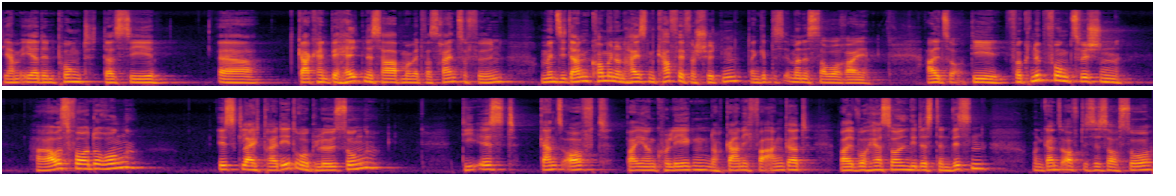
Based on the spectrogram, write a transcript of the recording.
die haben eher den Punkt, dass sie äh, gar kein Behältnis haben, um etwas reinzufüllen. Und wenn sie dann kommen und heißen Kaffee verschütten, dann gibt es immer eine Sauerei. Also die Verknüpfung zwischen Herausforderung ist gleich 3D-Drucklösung, die ist ganz oft bei ihren Kollegen noch gar nicht verankert, weil woher sollen die das denn wissen? Und ganz oft ist es auch so,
